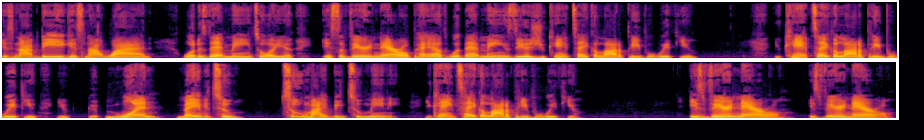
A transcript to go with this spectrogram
It's not big, it's not wide. What does that mean, Toya? It's a very narrow path. What that means is you can't take a lot of people with you. You can't take a lot of people with you. You one, maybe two. Two might be too many. You can't take a lot of people with you. It's very narrow. It's very narrow.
